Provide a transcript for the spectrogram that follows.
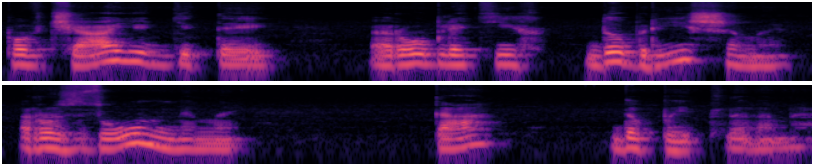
повчають дітей, роблять їх добрішими, розумними та допитливими.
